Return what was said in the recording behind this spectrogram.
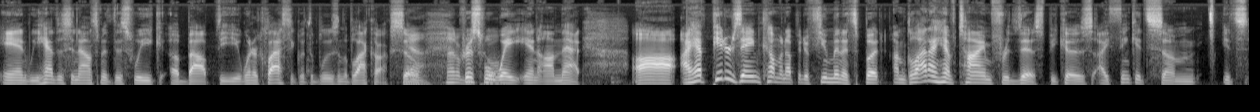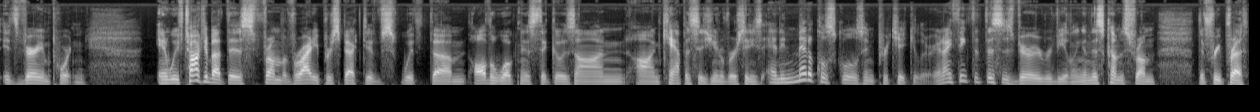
and we had this announcement this week about the Winter Classic with the Blues and the Blackhawks. So Yeah, Chris will weigh in on that. Uh, I have Peder Zane coming up in a few minutes, but I'm glad I have time for this because I think it's um it's it's very important. And we've talked about this from a variety of perspectives with um, all the wokeness that goes on on campuses, universities, and in medical schools in particular. And I think that this is very revealing. And this comes from the Free Press.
